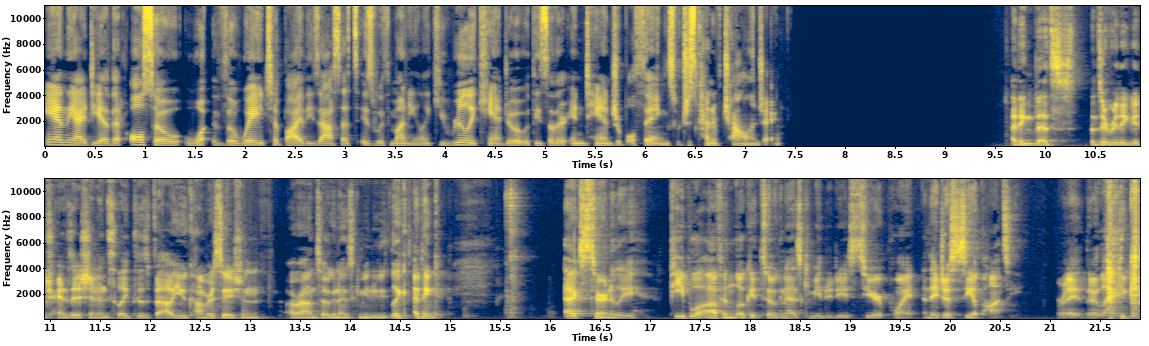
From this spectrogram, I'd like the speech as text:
and the idea that also what the way to buy these assets is with money. Like you really can't do it with these other intangible things, which is kind of challenging. I think that's that's a really good transition into like this value conversation around tokenized community. Like I think externally people often look at tokenized communities to your point and they just see a ponzi right? They're like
